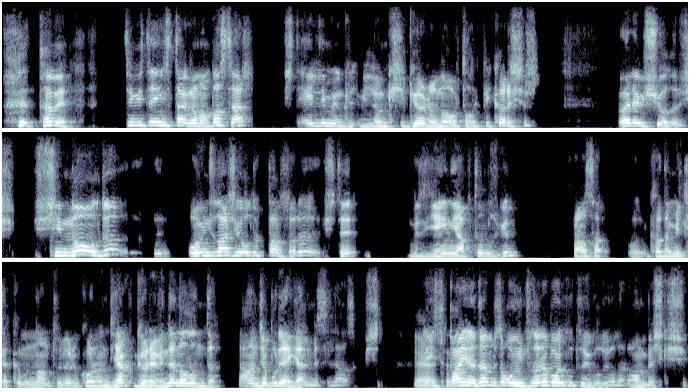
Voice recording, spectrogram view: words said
Tabii. Tweet'e Instagram'a basar. İşte 50 milyon, kişi görür onu ortalık bir karışır. Öyle bir şey olur. Şimdi ne oldu? Oyuncular şey olduktan sonra işte biz yayın yaptığımız gün Fransa kadın milli takımının antrenörü Conan Diak görevinden alındı. Anca buraya gelmesi lazım. Işte. Ve Evet evet. İspanya'da mesela oyunculara boykot uyguluyorlar 15 kişi.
